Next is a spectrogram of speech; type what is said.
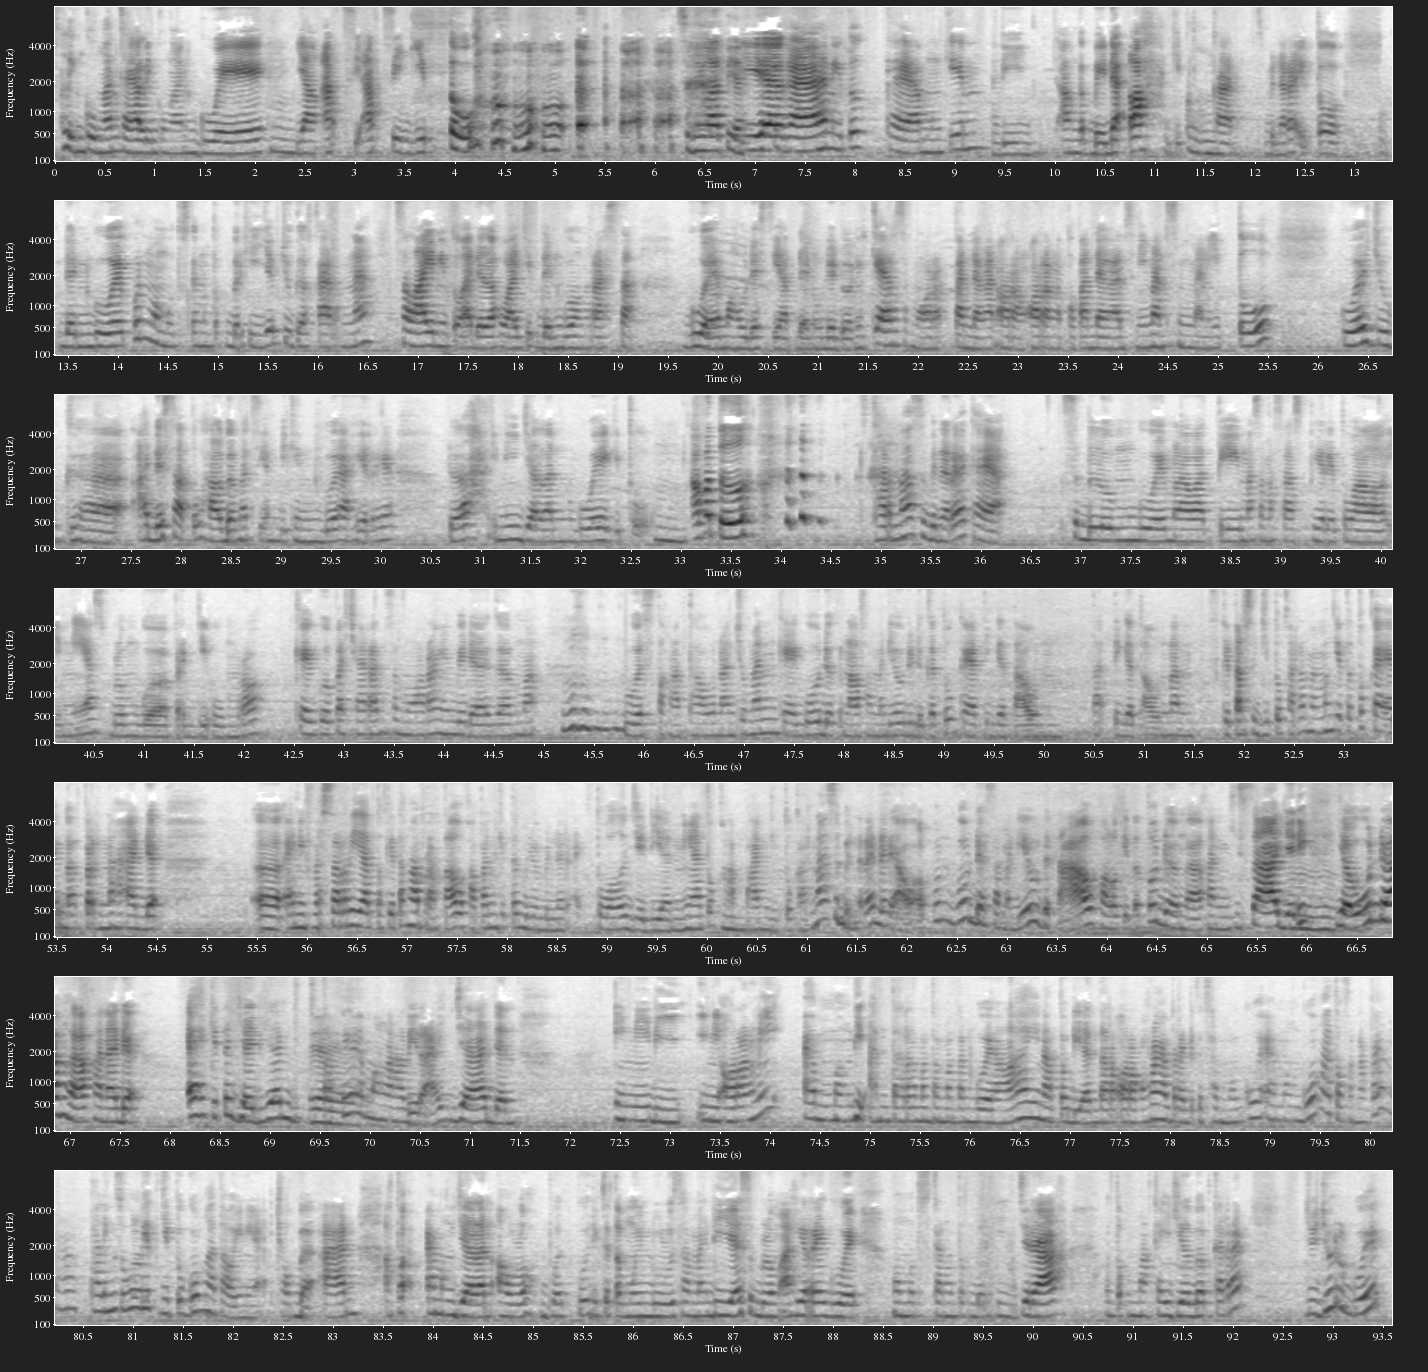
lingkungan kayak lingkungan gue Hmm. yang artsy artsy gitu. Seniwati ya? Iya kan itu kayak mungkin dianggap beda lah gitu Mm-mm. kan. Sebenarnya itu. Dan gue pun memutuskan untuk berhijab juga karena selain itu adalah wajib dan gue ngerasa gue emang udah siap dan udah don't care sama orang pandangan orang-orang atau pandangan seniman-seniman itu gue juga ada satu hal banget sih yang bikin gue akhirnya udah ini jalan gue gitu. Hmm, apa tuh? Karena sebenarnya kayak sebelum gue melewati masa-masa spiritual ini ya sebelum gue pergi umroh kayak gue pacaran sama orang yang beda agama. Dua setengah tahunan. Cuman kayak gue udah kenal sama dia udah deket tuh kayak tiga tahun ta- tiga tahunan sekitar segitu. Karena memang kita tuh kayak nggak pernah ada uh, anniversary atau kita nggak pernah tahu kapan kita bener-bener actual jadiannya tuh kapan gitu karena sebenarnya dari awal pun gue udah sama dia udah tahu kalau kita tuh udah nggak akan bisa jadi Hmm. ya udah nggak akan ada eh kita jadian gitu Iya, tapi iya, iya. emang ngalir aja dan ini di ini orang nih emang di antara mantan mantan gue yang lain atau di antara orang-orang yang pernah deket sama gue emang gue nggak tahu kenapa emang paling sulit gitu. Gue nggak tahu ini ya, cobaan atau emang jalan Allah buat gue diketemuin dulu sama dia sebelum akhirnya gue memutuskan untuk berhijrah untuk memakai jilbab. Karena jujur gue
